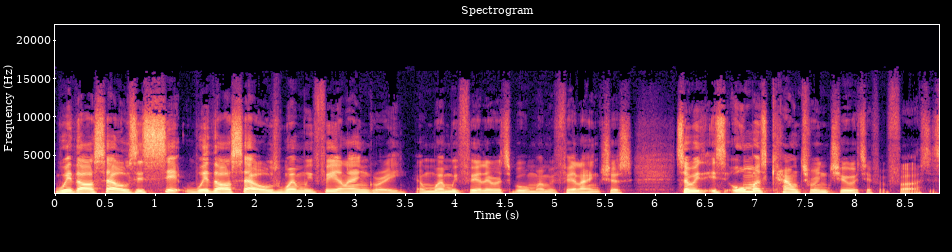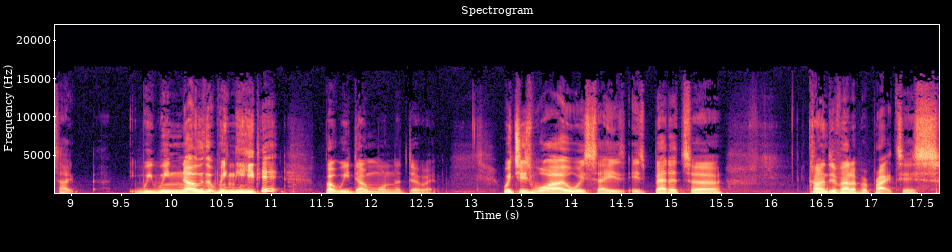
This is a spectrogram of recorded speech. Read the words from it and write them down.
with ourselves is sit with ourselves when we feel angry and when we feel irritable and when we feel anxious. So it, it's almost counterintuitive at first. It's like we, we know that we need it, but we don't want to do it. Which is why I always say it's, it's better to kind of develop a practice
